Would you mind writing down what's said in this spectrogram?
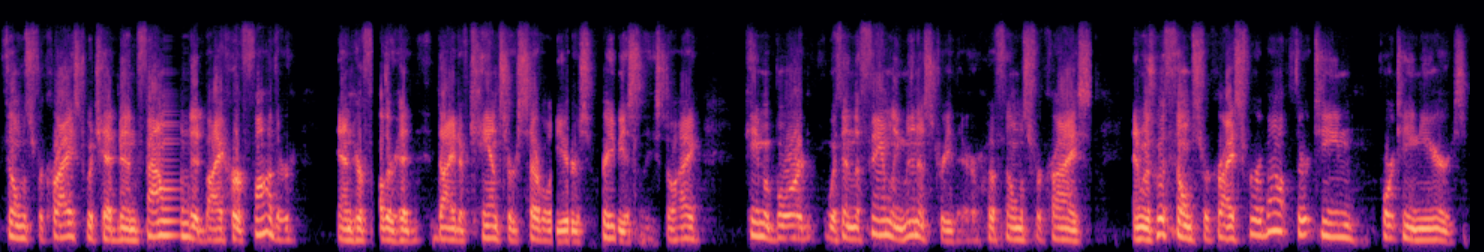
Films for Christ, which had been founded by her father, and her father had died of cancer several years previously. So I came aboard within the family ministry there of Films for Christ and was with Films for Christ for about 13, 14 years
